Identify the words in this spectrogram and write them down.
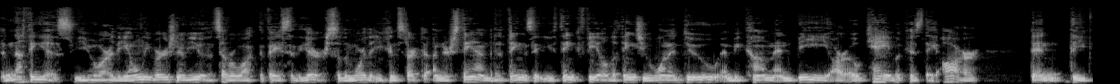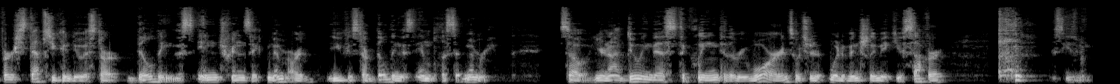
nothing is. You are the only version of you that's ever walked the face of the earth. So the more that you can start to understand the things that you think, feel, the things you want to do and become and be are okay because they are, then the first steps you can do is start building this intrinsic memory, or you can start building this implicit memory. So you're not doing this to cling to the rewards, which would eventually make you suffer. Excuse me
